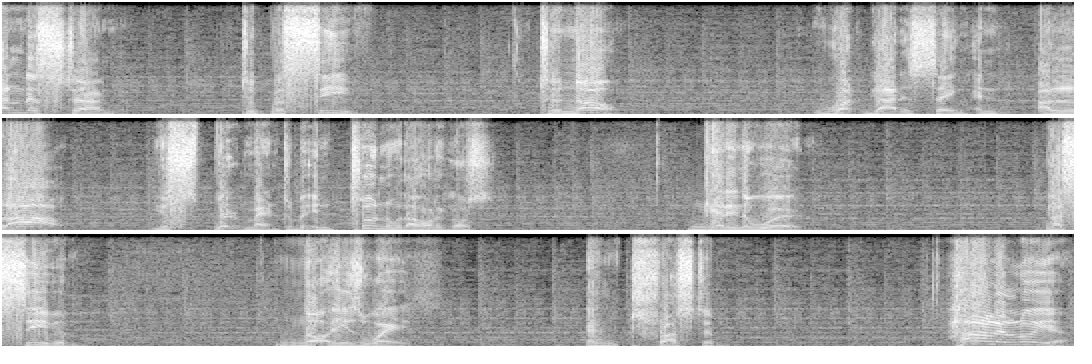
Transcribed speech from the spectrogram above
understand to perceive to know what God is saying and allow your spirit man to be in tune with the Holy Ghost. Get in the Word, perceive Him, know His ways, and trust Him. Hallelujah!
